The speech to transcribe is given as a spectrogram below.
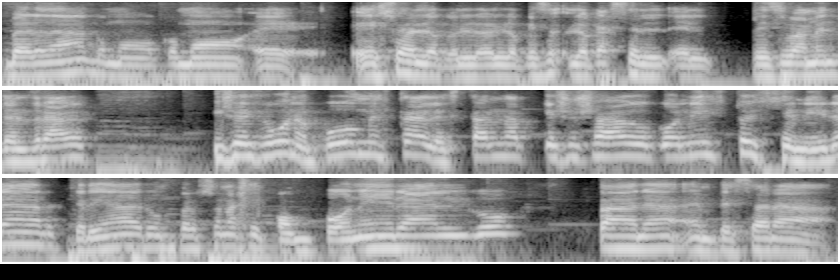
¿verdad? Como, como eh, eso es lo, lo, que, lo que hace el, principalmente el drag. Y yo dije, bueno, puedo mezclar el stand-up que yo ya hago con esto y generar, crear un personaje, componer algo para empezar a,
